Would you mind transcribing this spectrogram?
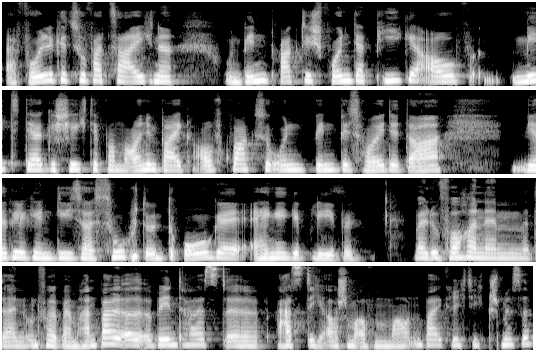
Erfolge zu verzeichnen und bin praktisch von der Pike auf mit der Geschichte vom Mountainbike aufgewachsen und bin bis heute da wirklich in dieser Sucht und Droge hängen geblieben. Weil du vorhin deinen Unfall beim Handball äh, erwähnt hast, äh, hast dich auch schon mal auf dem Mountainbike richtig geschmissen?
